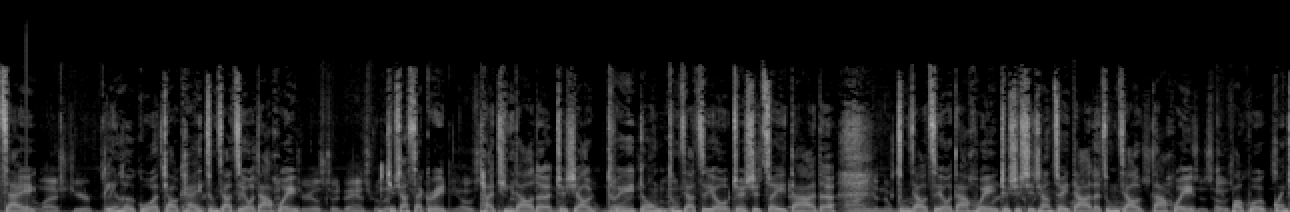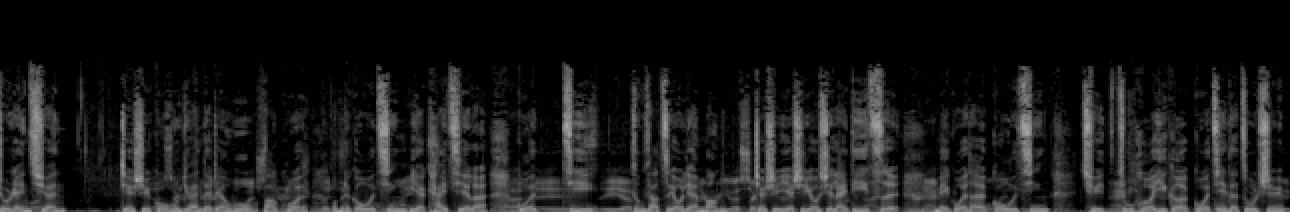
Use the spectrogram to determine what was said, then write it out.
在联合国召开宗教自由大会。就像 Secretary 他提到的，这是要推动宗教自由，这是最大的宗教自由大会，这是世界上最大的宗教大会，包括关注人权。这是国务院的任务，包括我们的国务卿也开启了国际宗教自由联盟。这是也是有史以来第一次，美国的国务卿去组合一个国际的组织，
